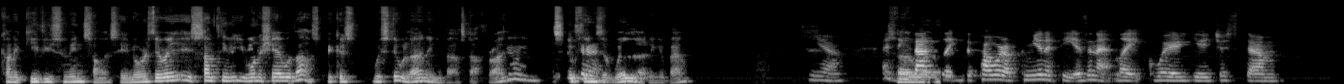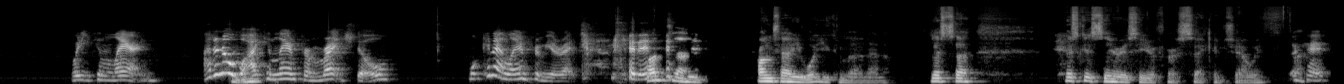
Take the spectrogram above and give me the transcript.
kind of give you some insights in, or is there is something that you want to share with us because we're still learning about stuff, right? Mm, There's still Sure. things that we're learning about. yeah. I So, think uh, that's like the power of community, isn't it? Like where you just um where you can learn. I don't know what Mm-hmm. I can learn from Rich though. What can I learn from you, Rich? I'll tell you. I'll tell you what you can learn, Anna. Let's uh, let's get serious here for a second, shall we? Okay.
